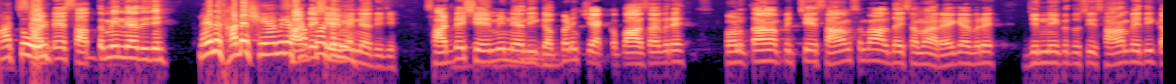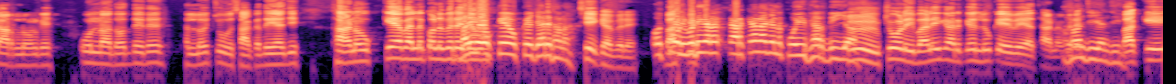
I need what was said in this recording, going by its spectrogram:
ਹਾਂ ਝੋਲੀ ਸਾਢੇ 7 ਮਹੀਨਿਆਂ ਦੀ ਜੀ। ਨਹੀਂ ਨਹੀਂ 6.5 ਮਹੀਨੇ ਸਾਢੇ 6 ਸੱਤ ਮਹੀਨੇ ਮਹੀਨਿਆਂ ਦੀ ਜੀ। ਸਾਢੇ 6 ਮਹੀਨਿਆਂ ਦੀ ਗੱਭਣ ਚੈੱਕ ਪਾਸ ਆ ਵੀਰੇ। ਹੁਣ ਤਾਂ ਪਿੱਛੇ ਸਾਂਭ ਸੰਭਾਲ ਦਾ ਹੀ ਸਮਾਂ ਰਹਿ ਗਿਆ ਵੀਰੇ। ਜਿੰਨੀ ਕੁ ਤੁਸੀਂ ਸਾਂਭ ਇਹਦੀ ਕਰ ਲਓਗੇ ਉਨਾ ਦੁੱਧ ਇਹਦੇ ਥੱਲੋਂ ਚੋ ਸਕਦੇ ਆ ਜੀ। ਥਣ ਓਕੇ ਆ ਬਿਲਕੁਲ ਵੀਰੇ ਬਈ। ਓਕੇ ਓਕੇ ਚਾਰੇ ਥਾਣਾ। ਠੀਕ ਹੈ ਵੀਰੇ ਉਹ ਝੋਲੀ ਵੱਡੀ ਕਰ- ਕਰਕੇ ਨਾ ਚੱਲ ਕੋਈ ਫਿਰਦੀ ਆ। ਹੂੰ ਝੋਲੀ ਵਾਲੀ ਕਰਕੇ ਲੁਕੇ ਵੇ ਆ ਥਣ ਵੀਰੇ। ਹਾਂਜੀ ਹਾਂਜੀ। ਬਾਕੀ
